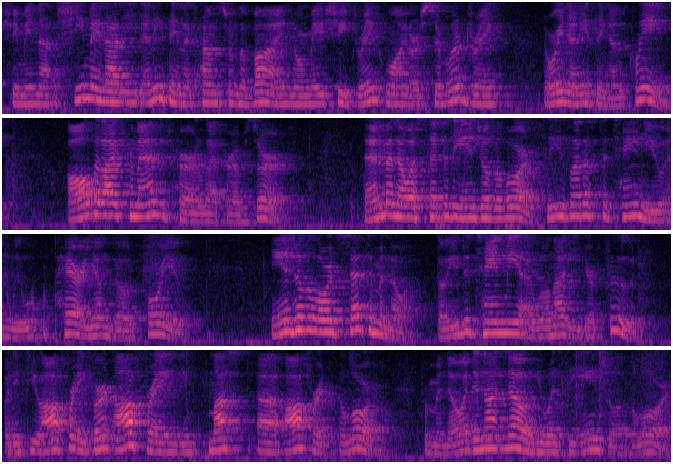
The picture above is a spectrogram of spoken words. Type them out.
She may not she may not eat anything that comes from the vine, nor may she drink wine or similar drink, nor eat anything unclean. All that I commanded her, let her observe. Then Manoah said to the angel of the Lord, Please let us detain you, and we will prepare a young goat for you. The angel of the Lord said to Manoah, Though you detain me, I will not eat your food. But if you offer a burnt offering, you must uh, offer it to the Lord. For Manoah did not know he was the angel of the Lord.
